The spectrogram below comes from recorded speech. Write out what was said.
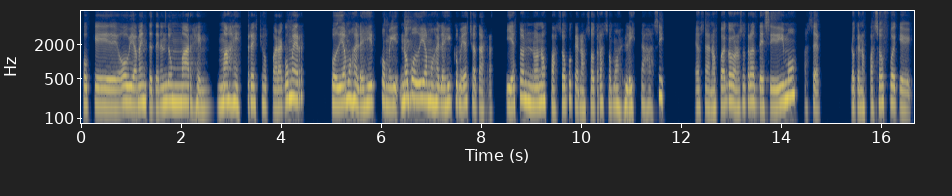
porque obviamente teniendo un margen más estrecho para comer, podíamos elegir comida, no podíamos elegir comida chatarra. Y esto no nos pasó porque nosotras somos listas así. O sea, no fue algo que nosotras decidimos hacer. Lo que nos pasó fue que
